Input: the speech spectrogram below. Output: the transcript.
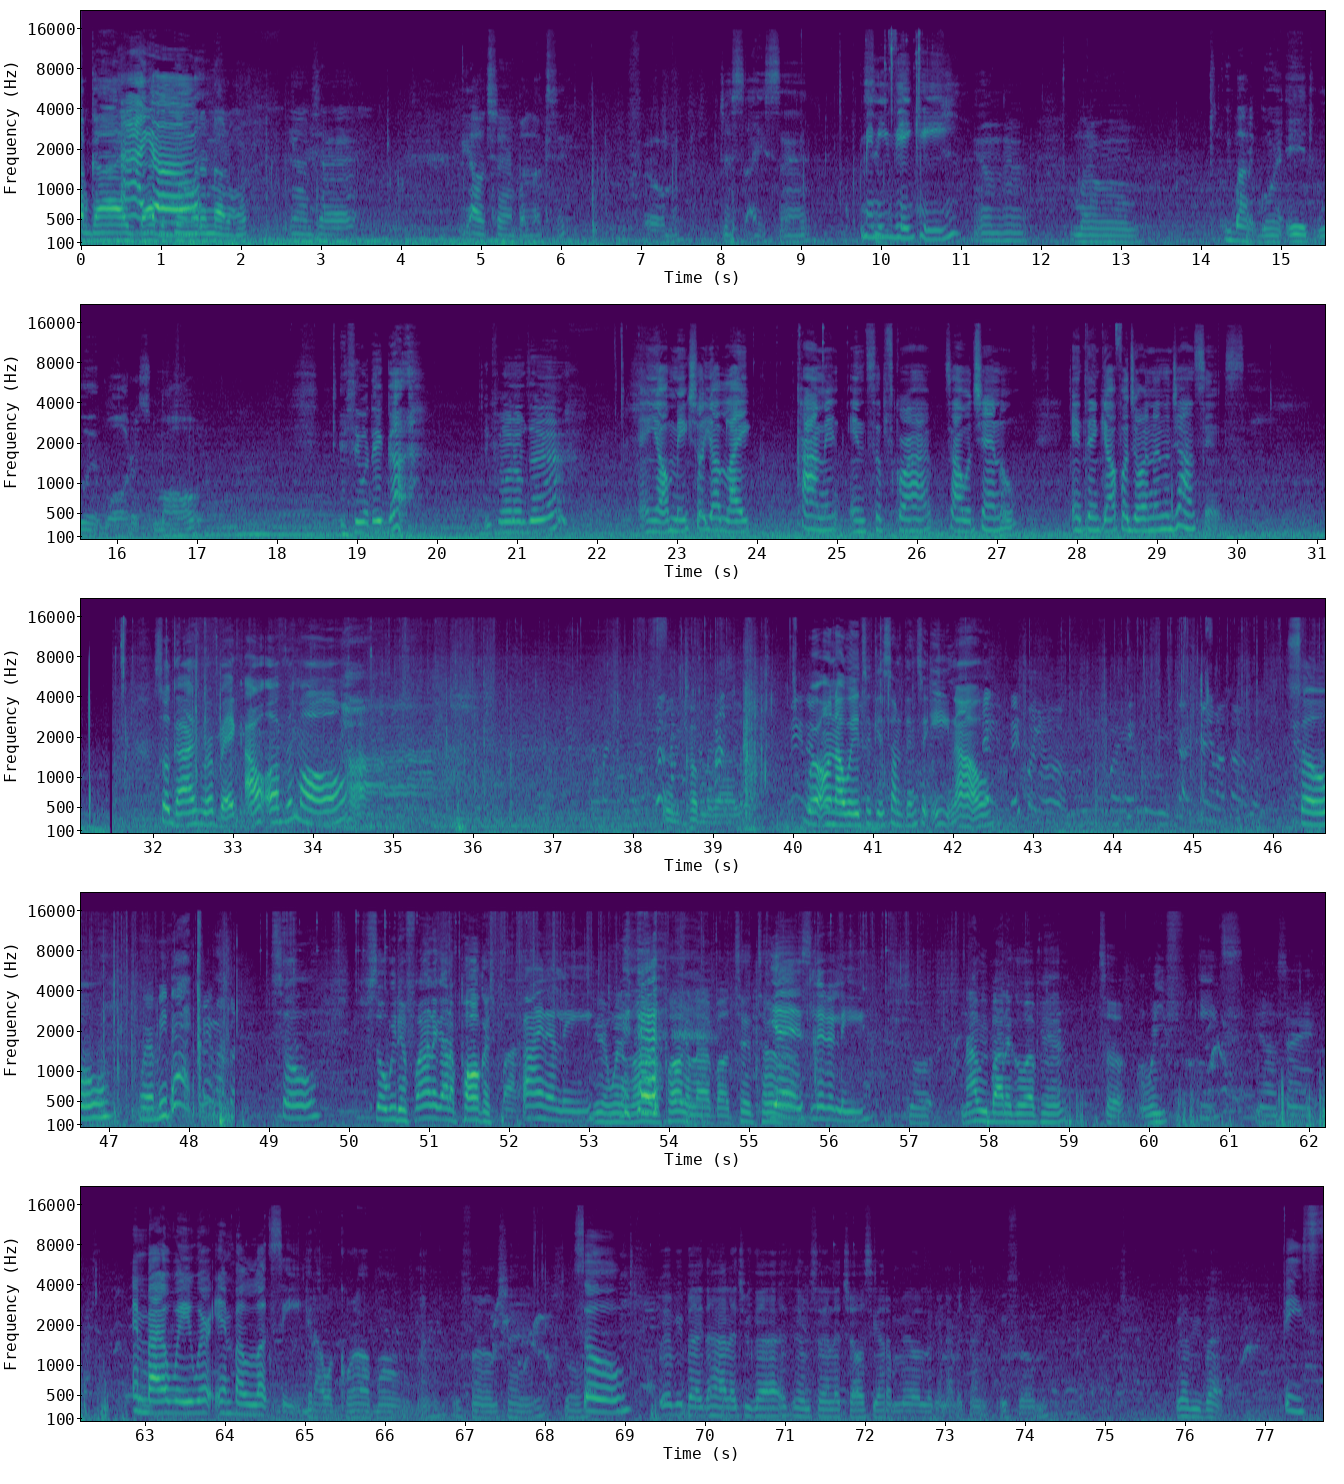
up, guys? Hi, Back y'all. again with another one. You know what I'm saying? We out here in Biloxi. Feel me? Just icing. Mini Vicky. You know what I mean? But um, we about to go in Edgewood Water Small and see what they got. You feel what I'm saying? And y'all make sure y'all like, comment, and subscribe to our channel. And thank y'all for joining the Johnsons. So guys, we're back out of the mall. In a couple of hours. We're on our way to get something to eat now. So we'll be back. So So we done finally got a parking spot. finally. We done went around the parking lot about 10 times. Yes, literally. So now we about to go up here to Reef. You know what I'm saying? And by the way, we're in Biloxi. Get our grub on, man. You feel what I'm saying? So, So we'll be back to holler at you guys. You know what I'm saying? Let y'all see how the meal look and everything. You feel me? We'll be back. peace.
